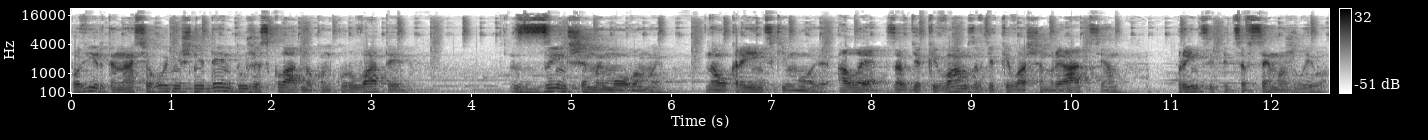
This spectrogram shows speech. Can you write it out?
Повірте, на сьогоднішній день дуже складно конкурувати з іншими мовами на українській мові, але завдяки вам, завдяки вашим реакціям, в принципі, це все можливо.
